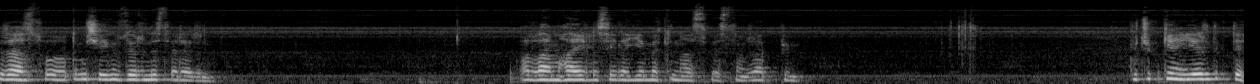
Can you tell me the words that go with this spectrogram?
Biraz soğudum şeyin üzerine sererim. Allah'ım hayırlısıyla yemek nasip etsin Rabbim. Küçükken yerdik de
